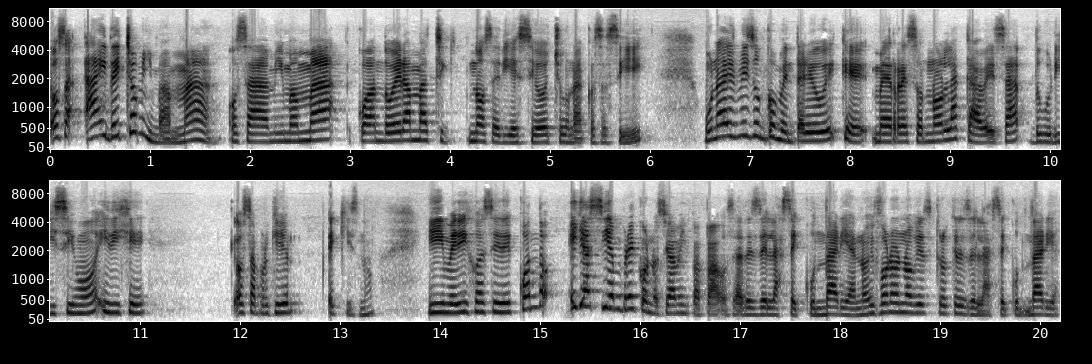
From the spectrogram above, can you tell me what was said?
O sea, ay, de hecho mi mamá, o sea, mi mamá cuando era más chiquita, no sé, 18, una cosa así, una vez me hizo un comentario, güey, que me resonó la cabeza durísimo y dije, o sea, porque yo, X, ¿no? Y me dijo así de, ¿cuándo? Ella siempre conoció a mi papá, o sea, desde la secundaria, ¿no? Y fueron novios creo que desde la secundaria.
